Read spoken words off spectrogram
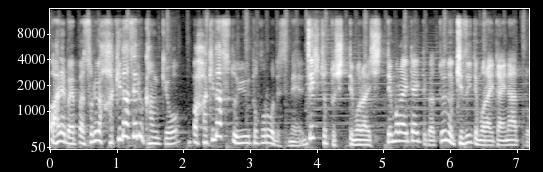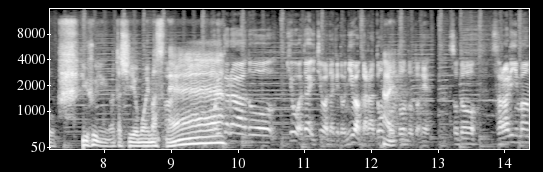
あればやっぱりそれを吐き出せる環境やっぱ吐き出すというところをですねぜひちょっと知ってもらい知ってもらいたいというかというのを気づいてもらいたいなというふうに私思いますね。これからあの今日は第1話だけど2話からどんどんどんどんとね、はい、そのサラリーマン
